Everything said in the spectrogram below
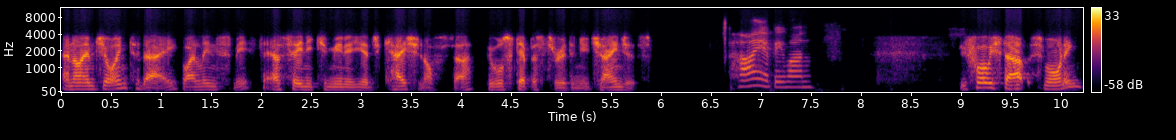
and I am joined today by Lynn Smith, our Senior Community Education Officer, who will step us through the new changes. Hi everyone. Before we start this morning,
